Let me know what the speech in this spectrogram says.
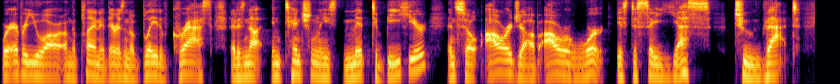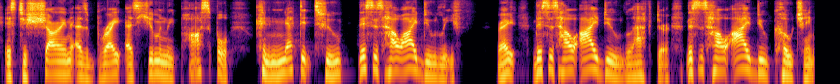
wherever you are on the planet, there isn't a blade of grass that is not intentionally meant to be here. And so, our job, our work is to say yes to that, is to shine as bright as humanly possible, connected to this is how I do leaf right? This is how I do laughter. This is how I do coaching.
